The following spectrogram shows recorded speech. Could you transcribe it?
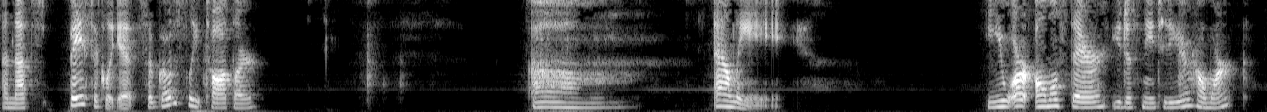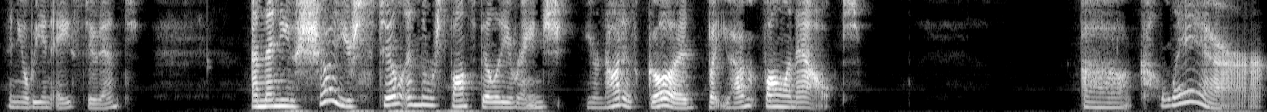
And that's basically it. So go to sleep, toddler. Um, Ellie, you are almost there. You just need to do your homework and you'll be an A student. And then you should, you're still in the responsibility range. You're not as good, but you haven't fallen out. Uh, Claire,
